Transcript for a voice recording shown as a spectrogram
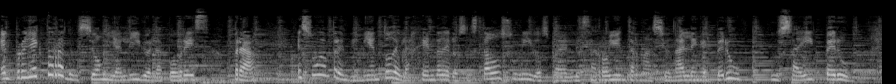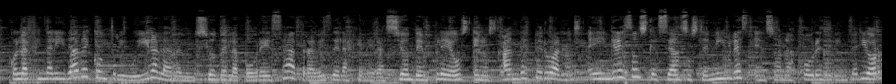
El proyecto Reducción y Alivio a la Pobreza, PRA, es un emprendimiento de la Agenda de los Estados Unidos para el Desarrollo Internacional en el Perú, USAID Perú, con la finalidad de contribuir a la reducción de la pobreza a través de la generación de empleos en los Andes peruanos e ingresos que sean sostenibles en zonas pobres del interior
